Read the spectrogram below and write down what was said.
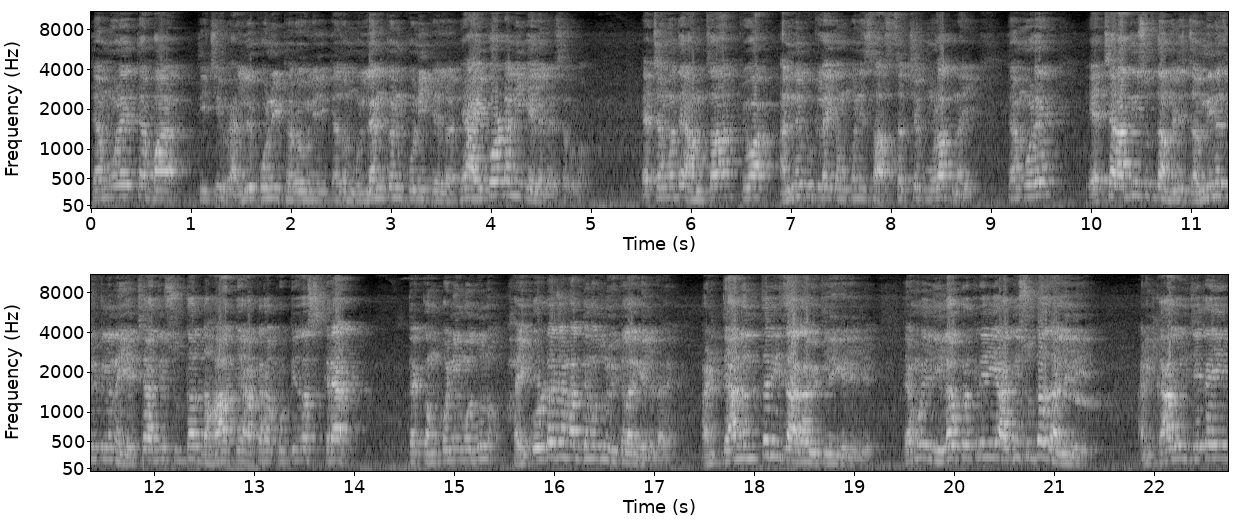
त्यामुळे त्या बा तिची व्हॅल्यू कोणी ठरवली त्याचं मूल्यांकन कोणी केलं हे हायकोर्टाने केलेलं आहे सर्व. याच्यामध्ये आमचा किंवा अन्य कुठल्याही कंपनीचा हस्तक्षेप मुळात नाही. त्यामुळे याच्या आधी सुद्धा म्हणजे जमीनच विकली नाही याच्या आधी सुद्धा दहा ते अकरा कोटीचा स्क्रॅप त्या कंपनीमधून हायकोर्टाच्या माध्यमातून विकला गेलेला आहे. आणि त्यानंतर ही जागा विकली गेलेली आहे. त्यामुळे लिलाव प्रक्रिया ही आधी सुद्धा झालेली आहे. आणि काल जे काही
